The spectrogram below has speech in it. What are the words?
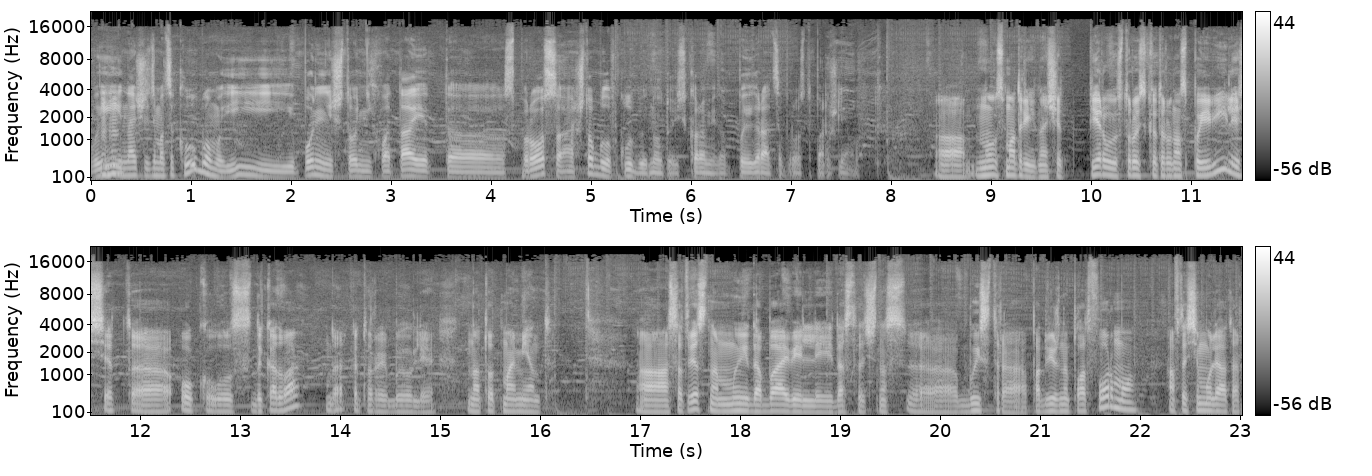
Вы Мгм. начали заниматься клубом и поняли, что не хватает э, спроса. А что было в клубе? Ну, то есть, кроме того, поиграться просто пару шлемов. А, Ну, смотри, значит, первые устройства, которые у нас появились, это Oculus DK2, да, которые были на тот момент. А, Соответственно, мы добавили достаточно э, быстро подвижную платформу, автосимулятор,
